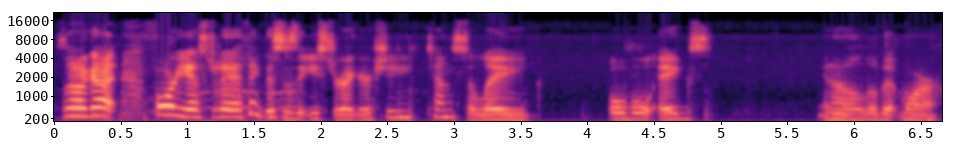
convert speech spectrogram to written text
so I got four yesterday. I think this is the Easter egger. She tends to lay oval eggs. You know, a little bit more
